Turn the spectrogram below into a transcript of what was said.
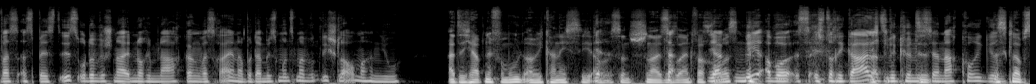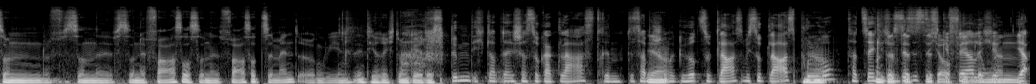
was Asbest ist, oder wir schneiden noch im Nachgang was rein. Aber da müssen wir uns mal wirklich schlau machen, Ju. Also ich habe eine Vermutung, aber wie kann ich sie, Ja, aber sonst schneiden wir es einfach ja, raus. Nee, aber es ist doch egal, also wir können es ja nachkorrigieren. Das ist, glaube ich, so, ein, so, eine, so eine Faser, so eine Faserzement irgendwie in, in die Richtung geht es. Stimmt, ich glaube, da ist ja sogar Glas drin. Das habe ich Ja. schon mal gehört, so Glas, wie so Glaspulver tatsächlich. Und das Und das, ist das Gefährliche. Ja,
